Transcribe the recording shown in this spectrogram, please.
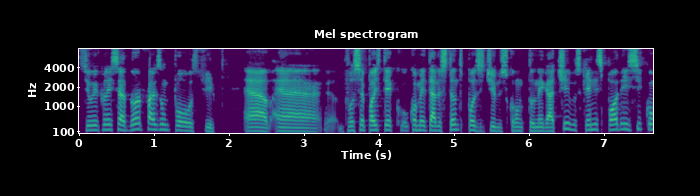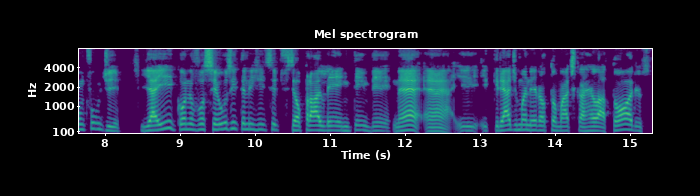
se o influenciador faz um post é, é, você pode ter comentários tanto positivos quanto negativos que eles podem se confundir. E aí, quando você usa inteligência artificial para ler, entender, né, é, e, e, criar de maneira automática relatórios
